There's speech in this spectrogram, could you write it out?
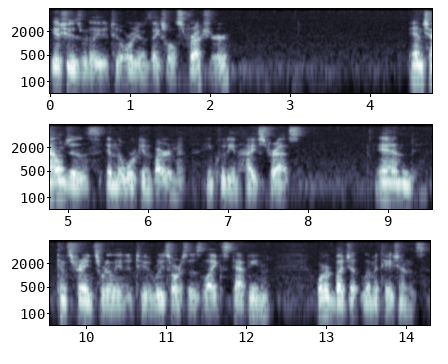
issues related to organizational structure, and challenges in the work environment, including high stress, and constraints related to resources like staffing or budget limitations.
